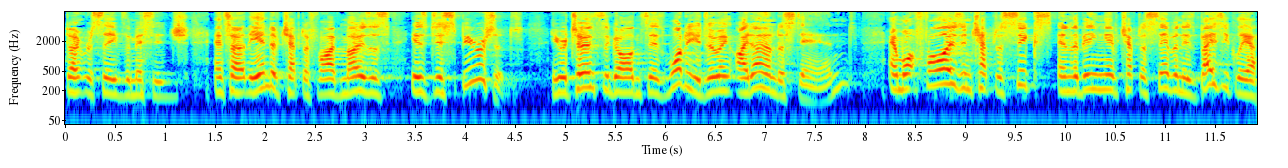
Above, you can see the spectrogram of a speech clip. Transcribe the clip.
don't receive the message. And so at the end of chapter 5, Moses is dispirited. He returns to God and says, What are you doing? I don't understand. And what follows in chapter 6 and the beginning of chapter 7 is basically a,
